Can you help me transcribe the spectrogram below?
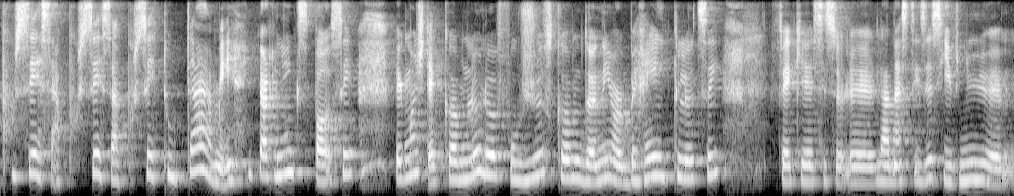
poussait, ça poussait, ça poussait tout le temps, mais il n'y a rien qui se passait. Fait que moi, j'étais comme là, là, faut juste comme donner un break, là, tu sais. Fait que c'est ça, l'anesthésiste est venu euh,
